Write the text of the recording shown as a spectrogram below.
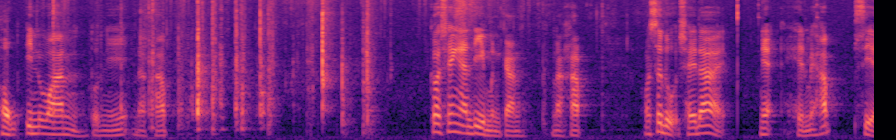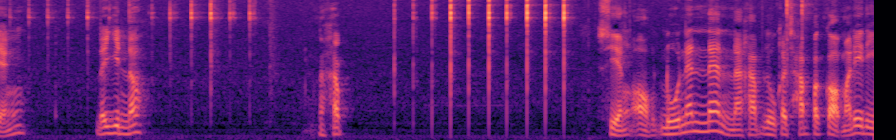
6 in 1 ตัวนี้นะครับ ก็ใช้งานดีเหมือนกันนะครับ วัสดุใช้ได้ เนี่ย เห็นไหมครับ เสียงได้ยินเนาะนะครับ เสียงออกดูแน่น ๆ นะครับ ดูกระชับประกอบมาได้ดี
